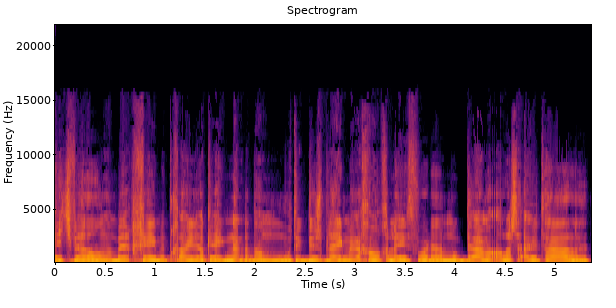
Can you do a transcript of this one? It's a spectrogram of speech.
Weet je wel? Want op een gegeven moment ga je, oké, nou, dan moet ik dus blijkbaar gewoon geleefd worden. Dan moet ik daar maar alles uithalen.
